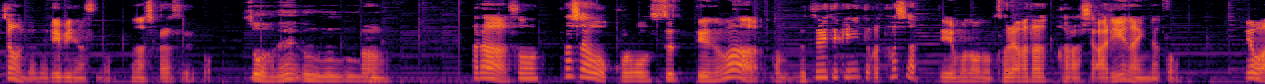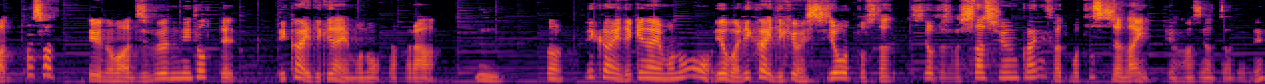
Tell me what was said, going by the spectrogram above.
ちゃうんだよね、レビナスの話からすると。そうだね。うんうんうん。うん。だから、その他者を殺すっていうのは、もう物理的にとか他者っていうものの捉え方からしてありえないんだと。要は他者っていうのは自分にとって理解できないものだから、うん。その理解できないものを、要は理解できるようにしようとした、しようとしたした瞬間に、それはもう他者じゃないっていう話になっちゃうんだよね。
